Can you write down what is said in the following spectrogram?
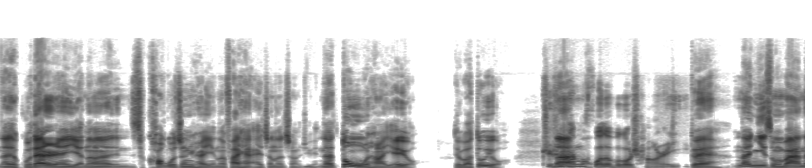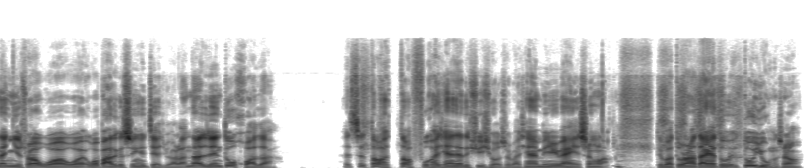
那古代人也能考古证据上也能发现癌症的证据，那动物上也有，对吧？都有。只是他们活得不够长而已。对，那你怎么办？那你说我我我把这个事情解决了，那人都活着，哎，这倒倒符合现在的需求是吧？现在没人愿意生了，对吧？都让大家都都永生，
